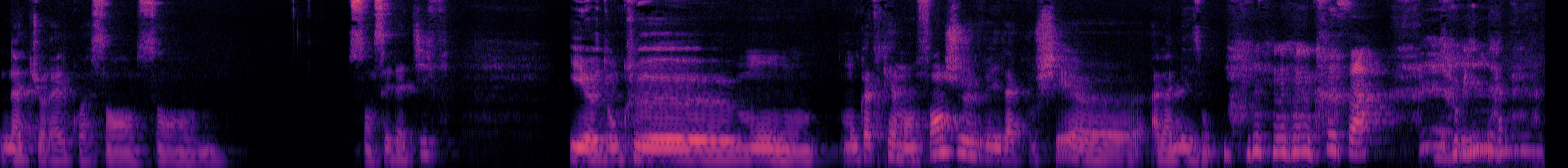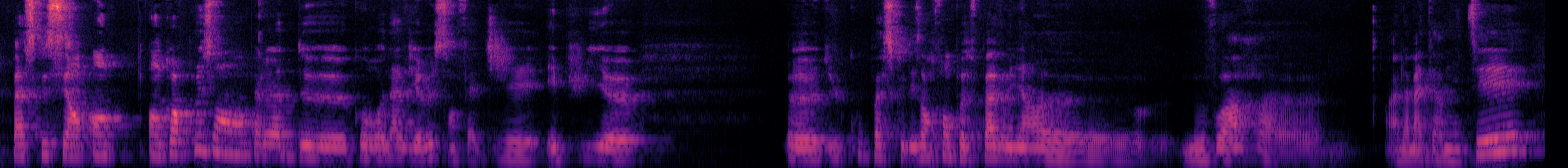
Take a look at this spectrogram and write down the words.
naturel, quoi, sans, sans, sans sédatif. Et euh, donc, mon, mon, quatrième enfant, je vais l'accoucher à la maison. c'est ça. oui, parce que c'est encore plus en période de coronavirus, en fait. Et puis, du coup, parce que les enfants ne peuvent pas venir me voir à la maternité.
